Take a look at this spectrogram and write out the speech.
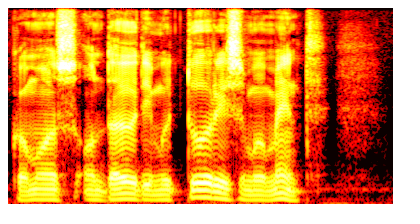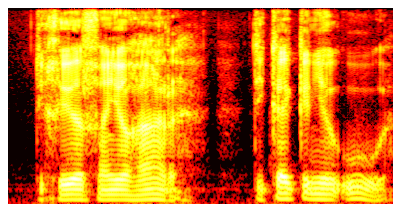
Kom ons onthou die motoriese moment, die geur van jou hare, die kyk in jou oë,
